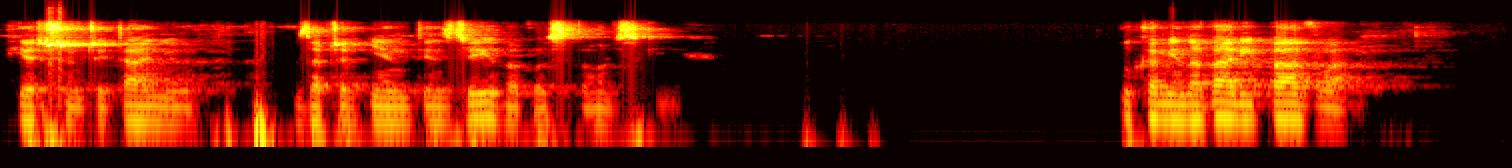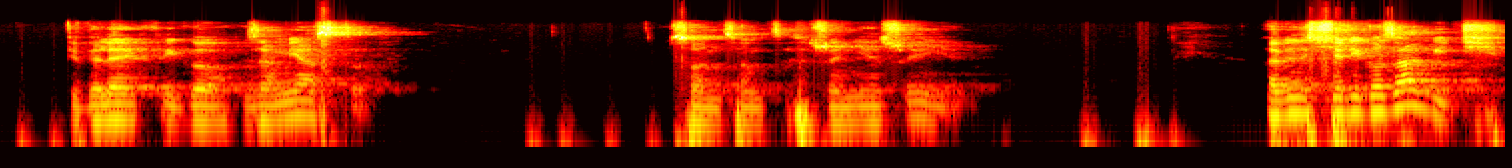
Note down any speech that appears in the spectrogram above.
w pierwszym czytaniu zaczerpniętym z dziejów apostolskich. Ukamienowali Pawła, wywlekli go za miasto, sądząc, że nie żyje. A więc chcieli go zabić.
